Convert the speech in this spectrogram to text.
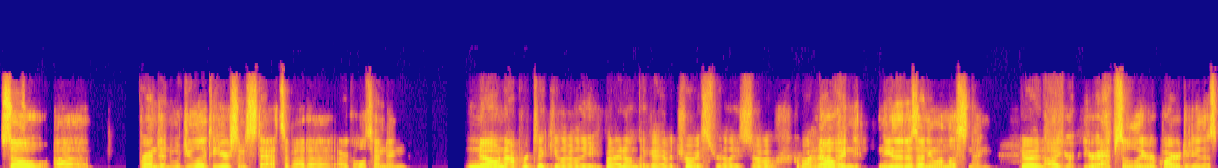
So, uh, Brendan, would you like to hear some stats about uh, our goaltending? No, not particularly, but I don't think I have a choice really. So go ahead. No, and neither does anyone listening. Good. Uh, you're you're absolutely required to do this.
